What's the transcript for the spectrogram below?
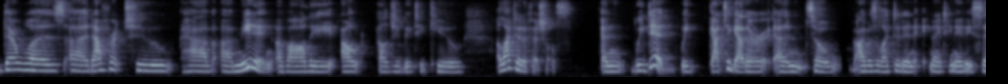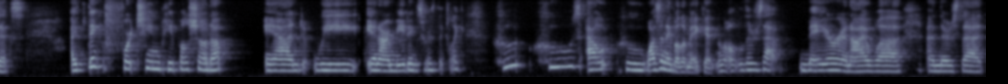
there was an effort to have a meeting of all the out LGBTQ elected officials. And we did. We got together. And so I was elected in 1986. I think 14 people showed up. And we, in our meetings, were thinking, like, who who's out who wasn't able to make it? And well, there's that mayor in Iowa, and there's that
